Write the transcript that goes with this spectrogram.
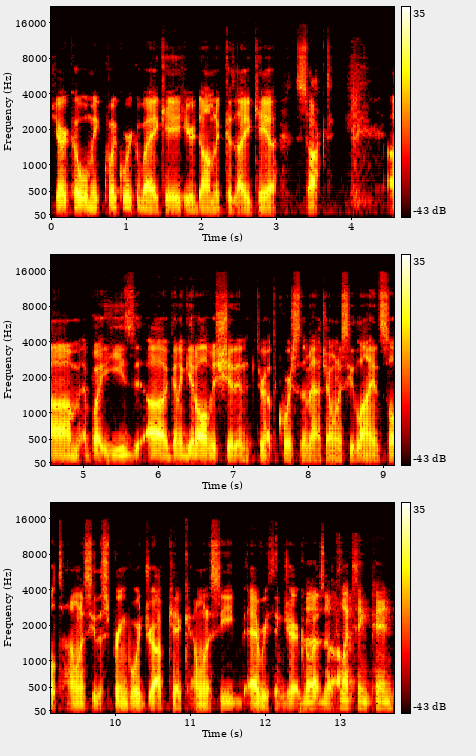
Jericho will make quick work of Iaukea here, Dominic, because Iaukea sucked. Um, but he's uh, going to get all of his shit in throughout the course of the match. I want to see Lionsault. I want to see the springboard drop kick. I want to see everything Jericho the, has. the flexing pin,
